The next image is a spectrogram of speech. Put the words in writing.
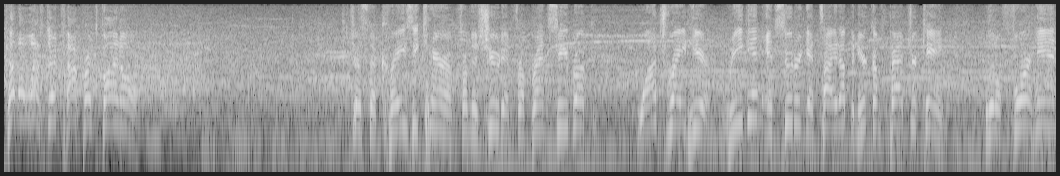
to the Western Conference Final. Just a crazy carom from the shoot-in from Brent Seabrook. Watch right here. Regan and Suter get tied up, and here comes Patrick Kane. Little forehand,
